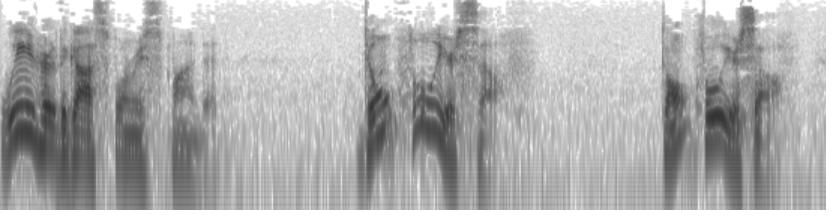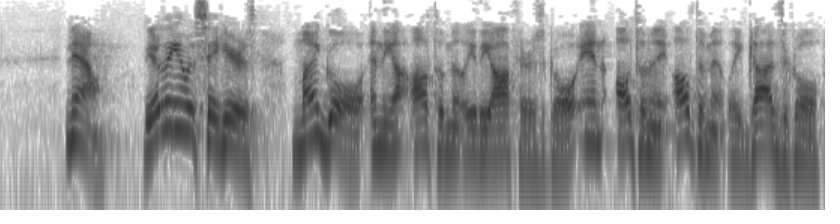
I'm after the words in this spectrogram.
We heard the gospel and responded. Don't fool yourself. Don't fool yourself. Now, the other thing I would say here is my goal and the ultimately the author's goal and ultimately ultimately God's goal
